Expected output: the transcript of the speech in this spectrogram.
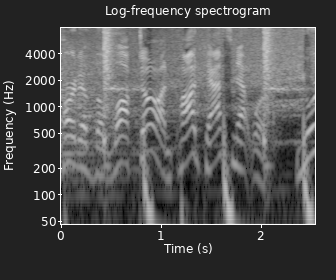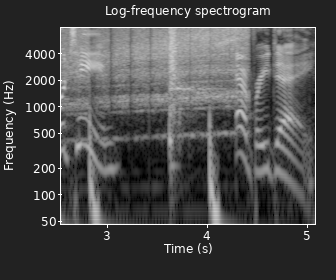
Part of the Locked On Podcast Network, your team every day.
